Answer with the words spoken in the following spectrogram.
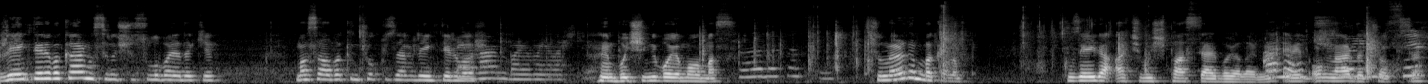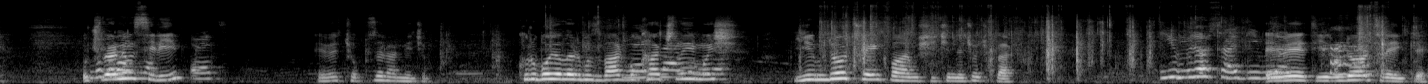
Renklere bakar mısınız şu sulu boyadaki? Masal bakın çok güzel renkleri var. Ben boyamaya. Bu şimdi boyama olmaz. Şunlara da mı bakalım? Kuzey de açmış pastel boyalarını. Anne, evet onlar da çok güzel. Uçlarını mı sileyim? Evet. Evet çok güzel anneciğim. Kuru boyalarımız var. Bu kaçlıymış? 24 renk varmış içinde çocuklar. 24 saat 24. Evet 24 renkli.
